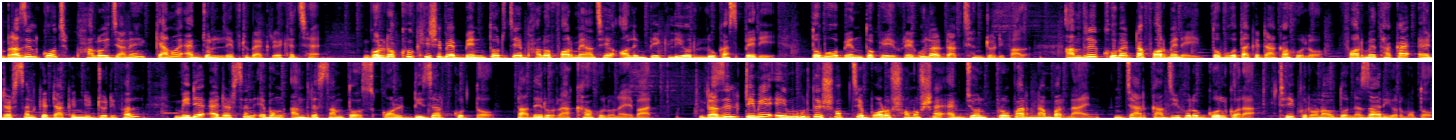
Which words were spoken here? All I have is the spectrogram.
ব্রাজিল কোচ ভালোই জানে কেন একজন লেফট ব্যাক রেখেছে। গোলরক্ষক হিসেবে বেন্তোর যে ভালো ফর্মে আছে অলিম্পিক লিওর লুকাস পেরি, তবুও বেন্তোকে রেগুলার ডাকছেন ডরিফাল আন্দ্রে খুব একটা ফর্মে নেই, তবুও তাকে ডাকা হলো। ফর্মে থাকা অ্যাডারসনকে ডাকেননি ডরিফাল মিডিয়া অ্যাডারসন এবং আন্দ্রে সান্তোস কল ডিজার্ভ করত, তাদেরও রাখা হলো না এবার। ব্রাজিল টিমে এই মুহূর্তে সবচেয়ে বড় সমস্যা একজন প্রপার নাম্বার নাইন, যার কাজই হলো গোল করা, ঠিক রোনালদো নাজারিওর মতো।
